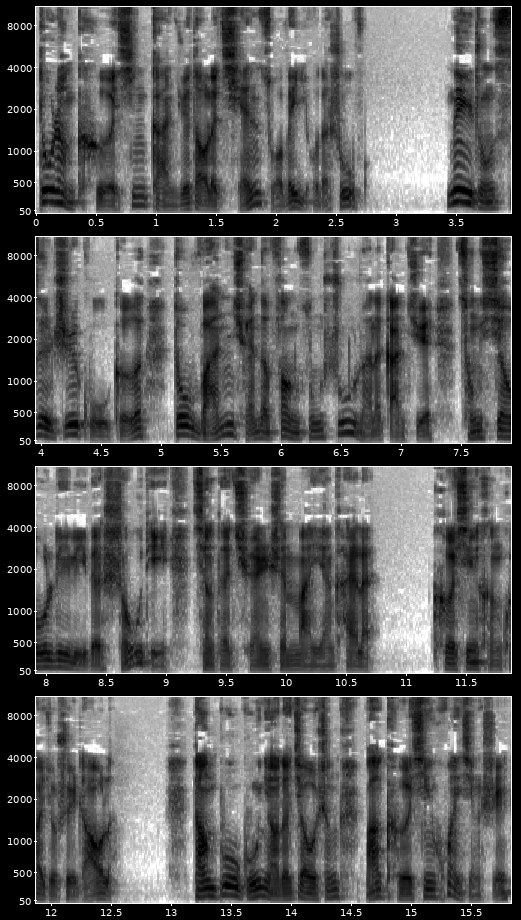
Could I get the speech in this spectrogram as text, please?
都让可心感觉到了前所未有的舒服。那种四肢骨骼都完全的放松舒软的感觉，从肖丽丽的手底向她全身蔓延开来。可心很快就睡着了。当布谷鸟的叫声把可心唤醒时，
